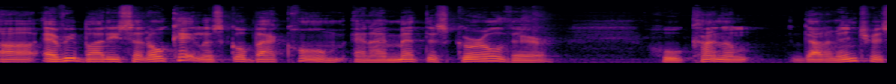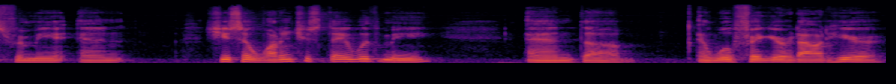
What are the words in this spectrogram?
uh, everybody said, "Okay, let's go back home." And I met this girl there, who kind of got an interest for me, and she said, "Why don't you stay with me, and uh, and we'll figure it out here."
